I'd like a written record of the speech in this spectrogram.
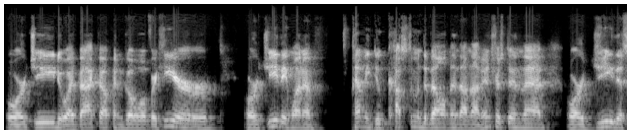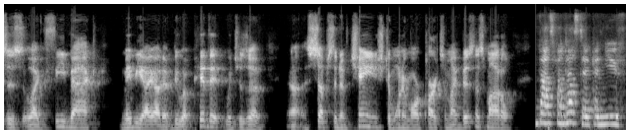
Or gee do I back up and go over here? Or or gee they want to have me do custom development. I'm not interested in that. Or gee this is like feedback. Maybe I ought to do a pivot which is a uh, substantive change to one or more parts of my business model. That's fantastic, and you've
